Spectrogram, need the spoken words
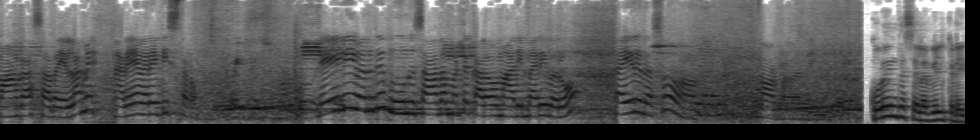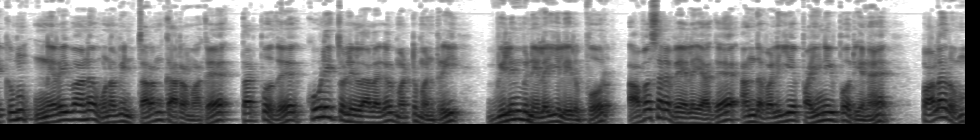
மாங்காய் சாதம் எல்லாமே நிறைய வெரைட்டிஸ் தரும். டெய்லி வந்து மூணு சாதம் மட்டும் கலவை மாறி மாறி வரும். தயிர் ரசம் நார்மல் வந்து குறைந்த செலவில் கிடைக்கும் நிறைவான உணவின் தரம் காரணமாக தற்போது கூலி தொழிலாளர்கள் மட்டுமன்றி விளிம்பு நிலையில் இருப்போர் அவசர வேலையாக அந்த வழியே பயணிப்போர் என பலரும்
